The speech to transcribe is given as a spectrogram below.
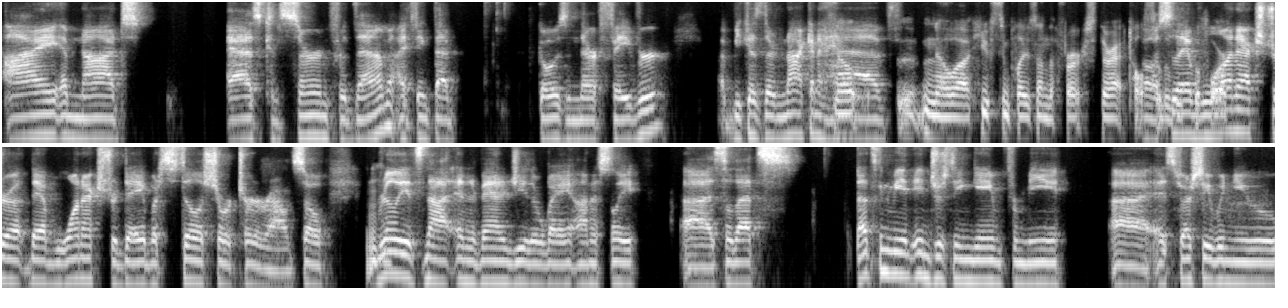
I am not as concerned for them. I think that goes in their favor because they're not going to have. no, uh, Houston plays on the first. They're at Tulsa. Oh, the so they have before. one extra. They have one extra day, but still a short turnaround. So Mhm. really, it's not an advantage either way, honestly. Uh, so that's that's going to be an interesting game for me, uh, especially when you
